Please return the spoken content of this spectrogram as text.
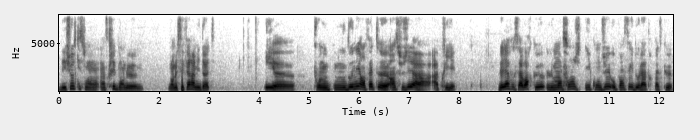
des choses qui sont inscrites dans le, dans le Sefer Amidot et euh, pour nous, nous, donner en fait euh, un sujet à, prier. Déjà, il faut savoir que le mensonge, il conduit aux pensées idolâtres. Parce que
